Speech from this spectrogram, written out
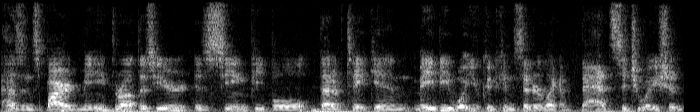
has inspired me throughout this year is seeing people that have taken maybe what you could consider like a bad situation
